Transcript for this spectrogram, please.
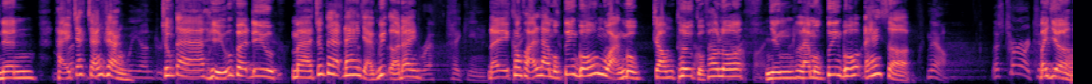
Nên hãy chắc chắn rằng chúng ta hiểu về điều mà chúng ta đang giải quyết ở đây. Đây không phải là một tuyên bố ngoạn mục trong thư của Phaolô, nhưng là một tuyên bố đáng sợ. Bây giờ,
